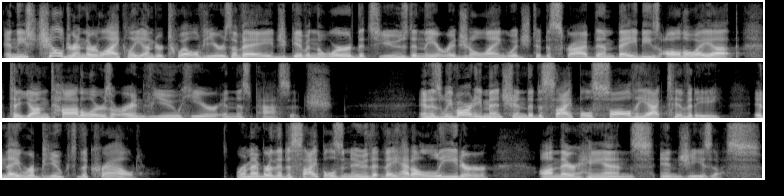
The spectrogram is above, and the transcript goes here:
And these children, they're likely under 12 years of age, given the word that's used in the original language to describe them. Babies, all the way up to young toddlers, are in view here in this passage. And as we've already mentioned, the disciples saw the activity and they rebuked the crowd. Remember, the disciples knew that they had a leader on their hands in Jesus.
